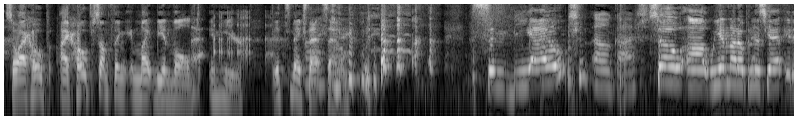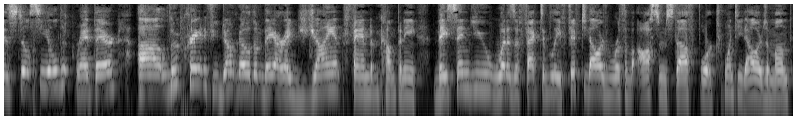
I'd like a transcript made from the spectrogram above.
So I hope I hope something might be involved in here. It makes that sound. Symbiote. Oh, gosh. So uh, we have not opened this yet. It is still sealed right there. Uh, Loot Crate, if you don't know them, they are a giant fandom company. They send you what is effectively fifty dollars worth of awesome stuff for twenty dollars a month.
